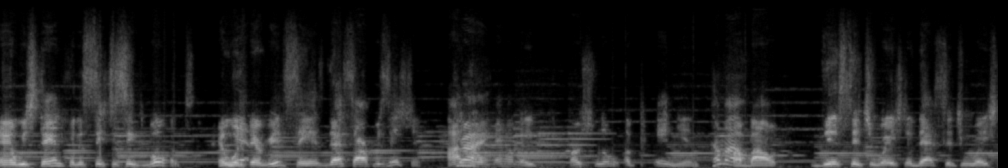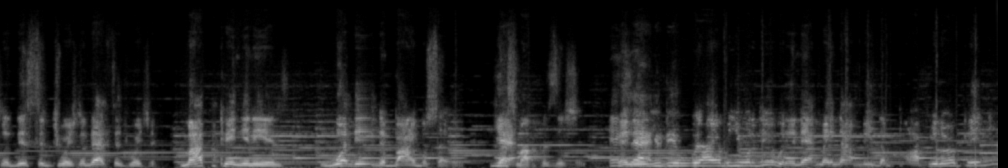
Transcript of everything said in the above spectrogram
and we stand for the 66 books. And Yeah. whatever it says, that's our position. I Right. don't have a personal opinion Come on. about this situation or that situation or this situation or that situation. My opinion is, what did the Bible say? yeah. That's my position. And then you deal with however you want to deal with it. And that may not be the popular opinion.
